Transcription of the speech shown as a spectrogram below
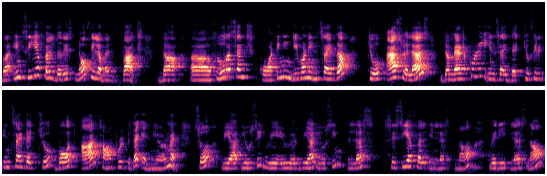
But in CFL there is no filament but the uh, fluorescent coating is given inside the tube as well as the mercury inside the tube inside the tube both are harmful to the environment. So we are using we, we are using less CFL in less now very less now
